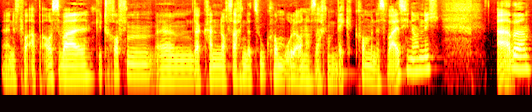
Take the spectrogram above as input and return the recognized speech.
eine Vorabauswahl getroffen. Ähm, da kann noch Sachen dazukommen oder auch noch Sachen wegkommen. Das weiß ich noch nicht. Aber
